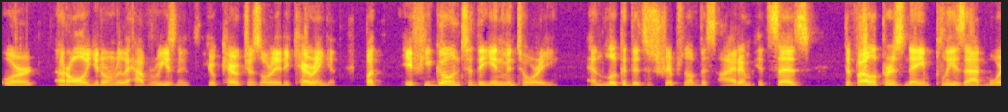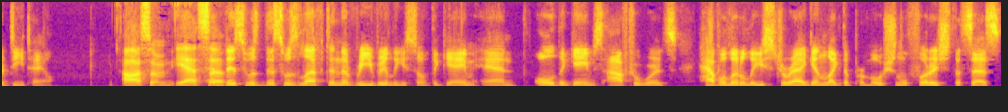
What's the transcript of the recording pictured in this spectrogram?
or at all. You don't really have reason. It's, your character's already carrying it. But if you go into the inventory and look at the description of this item, it says developer's name. Please add more detail. awesome yeah so And this was this was left in the re-release of the game, and all the games afterwards have a little Easter egg and like the promotional footage that says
